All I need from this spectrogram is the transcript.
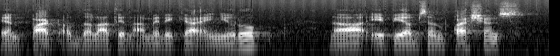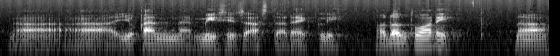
and part of the Latin America and Europe, uh, if you have some questions, uh, uh, you can message us directly. No, don't worry. No,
